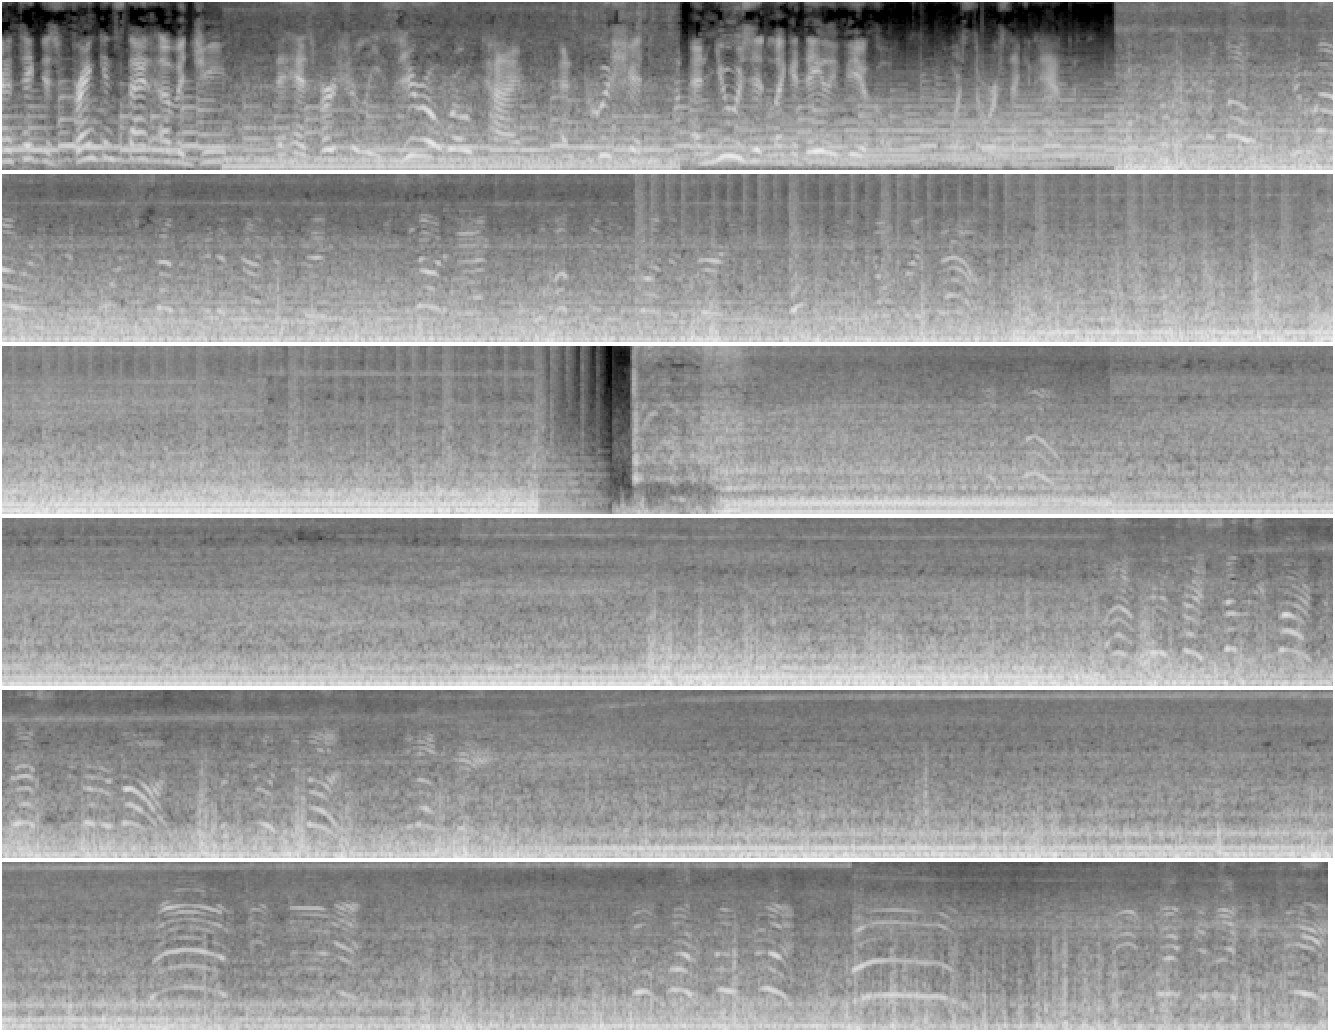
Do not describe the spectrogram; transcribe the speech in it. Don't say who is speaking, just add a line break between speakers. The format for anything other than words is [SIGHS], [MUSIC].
We're gonna take this Frankenstein of a Jeep that has virtually zero road time and push it and use it like a daily vehicle. What's the worst that can happen?
So we're gonna go two hours and 47 minutes on this thing. We'll see how it acts. We'll update you on the journey. Hopefully we don't break down. Let's go. Alright, we're gonna try 75, the fastest we've ever gone. Let's see what she does. Get on me. Wow, she's doing it! So far, so good! Woo! She's working like a champ!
